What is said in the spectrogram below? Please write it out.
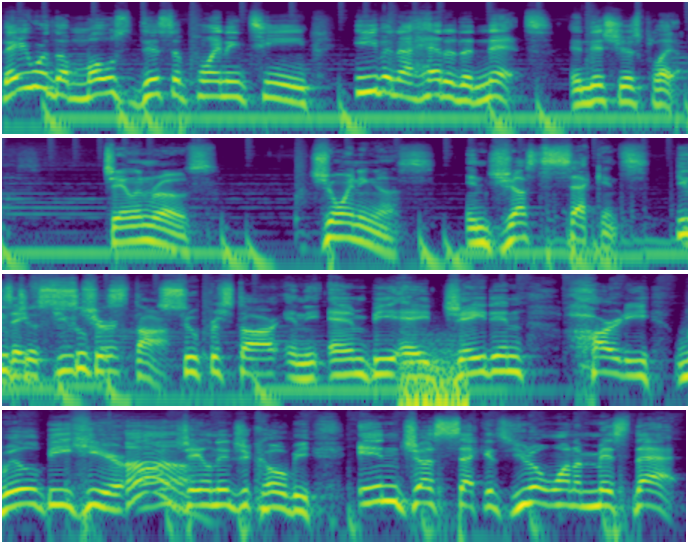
they were the most disappointing team, even ahead of the Nets in this year's playoffs. Jalen Rose joining us in just seconds. He's a future superstar. superstar in the NBA. Jaden Hardy will be here uh. on Jalen and Jacoby in just seconds. You don't want to miss that.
